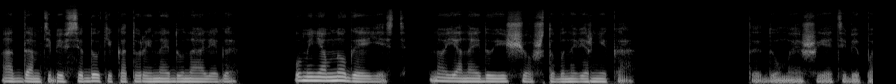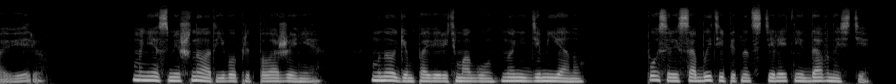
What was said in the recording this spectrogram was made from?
Отдам тебе все доки, которые найду на Олега. У меня многое есть, но я найду еще, чтобы наверняка. Ты думаешь, я тебе поверю? Мне смешно от его предположения. Многим поверить могу, но не Демьяну. После событий пятнадцатилетней давности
